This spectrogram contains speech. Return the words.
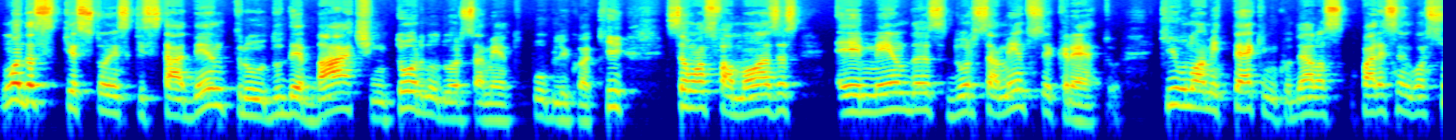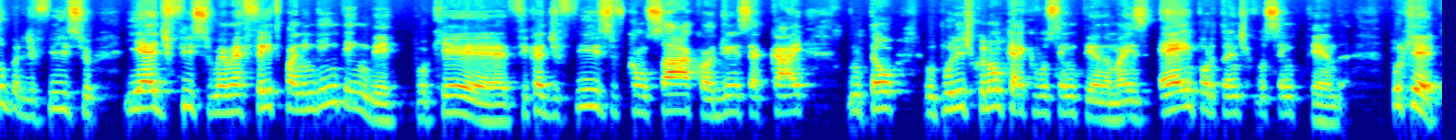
Uma das questões que está dentro do debate em torno do orçamento público aqui são as famosas emendas do orçamento secreto que o nome técnico delas parece um negócio super difícil e é difícil mesmo, é feito para ninguém entender, porque fica difícil, fica um saco, a audiência cai. Então, o político não quer que você entenda, mas é importante que você entenda. Porque,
